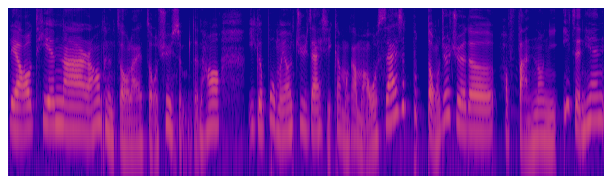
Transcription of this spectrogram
聊天呐、然后可能走来走去什么的，然后一个部门又聚在一起干嘛干嘛。我实在是不懂，就觉得好烦哦。你一整天，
